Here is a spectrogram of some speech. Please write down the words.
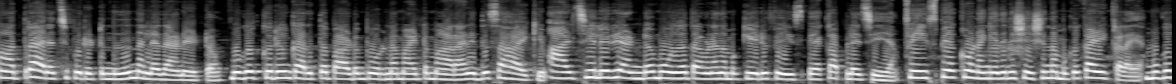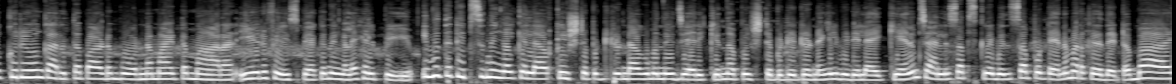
മാത്രം അരച്ച് പുരട്ടുന്നത് നല്ലതാണ് കേട്ടോ. മുഖക്കുരുവും കറുത്ത പാടും പൂർണമായിട്ട് മാറാൻ ഇത് സഹായിക്കും. ആഴ്ചയിൽ ഒരു രണ്ടോ മൂന്നോ തവണ നമുക്ക് ഈ ഒരു ഫേസ് പാക്ക് അപ്ലൈ ചെയ്യാം. ഫേസ് പാക്ക് ഉണങ്ങിയതിനു ശേഷം നമുക്ക് കഴുകളയാം മുഖക്കുരുവും കറുത്ത പാടും പൂർണമായിട്ട് മാറാൻ ഈ ഒരു ഫേസ് പാക്ക് നിങ്ങളെ ഹെൽപ്പ് ചെയ്യും. ഇന്നത്തെ ടിപ്സ് നിങ്ങൾക്ക് എല്ലാവർക്കും ഇഷ്ടപ്പെട്ടിട്ടുണ്ടാകുമെന്ന് വിചാരിക്കുന്നു. അപ്പോൾ ഇഷ്ടപ്പെട്ടിട്ടുണ്ടെങ്കിൽ വീഡിയോ ലൈക്ക് ചെയ്യാനും ചാനൽ സബ്സ്ക്രൈബ് ചെയ്ത് സപ്പോർട്ട് ചെയ്യാനും മറക്കരുത് കേട്ടോ. ബൈ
